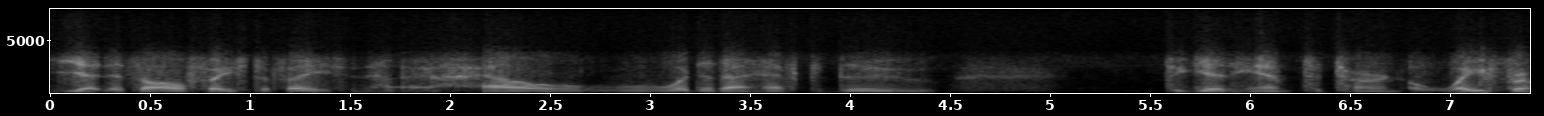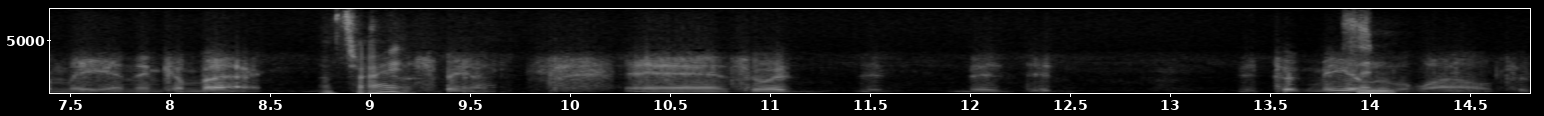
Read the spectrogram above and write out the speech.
yet it's all face to face. And how, what did I have to do to get him to turn away from me and then come back? That's right. And spin. And so it, it, it, it it took me a little while to,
